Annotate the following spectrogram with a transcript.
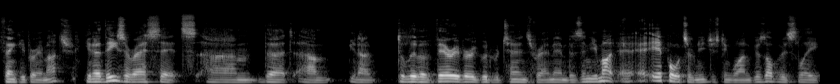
thank you very much. You know, these are assets um, that um, you know deliver very, very good returns for our members. And you might airports are an interesting one because obviously,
